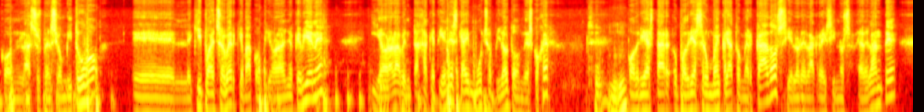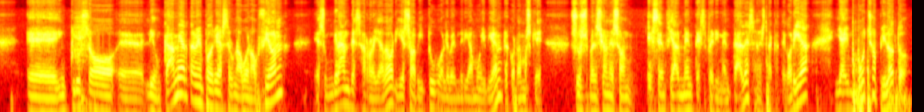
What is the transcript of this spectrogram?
con la suspensión bitubo. El equipo ha hecho ver que va a continuar el año que viene y ahora la ventaja que tiene es que hay mucho piloto donde escoger. Sí. Uh -huh. Podría estar, podría ser un buen candidato mercado si el Orela Racing no sale adelante. Eh, incluso eh, Leon Camier también podría ser una buena opción. Es un gran desarrollador y eso a Bitubo le vendría muy bien. Recordamos que sus suspensiones son esencialmente experimentales en esta categoría y hay mucho piloto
